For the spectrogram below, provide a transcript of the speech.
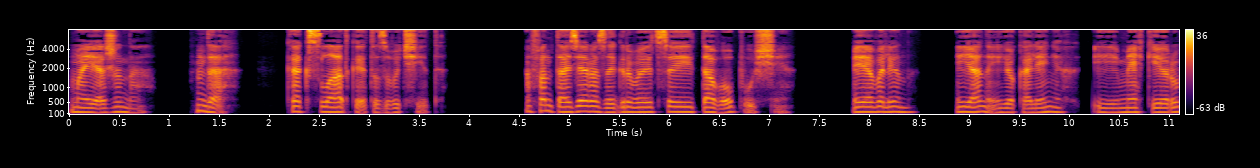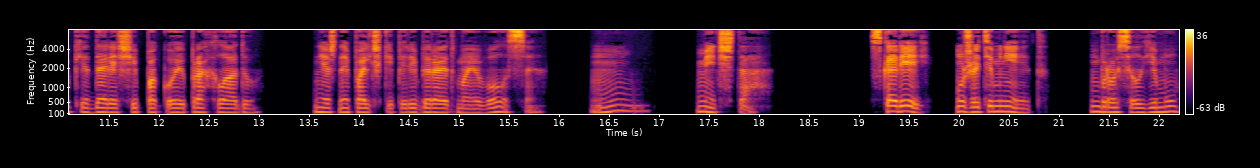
Моя жена. Да, как сладко это звучит. А фантазия разыгрывается и того пуще. Эвелин, я на ее коленях, и мягкие руки, дарящие покой и прохладу. Нежные пальчики перебирают мои волосы. Ммм, мечта. «Скорей, уже темнеет», — бросил ему,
